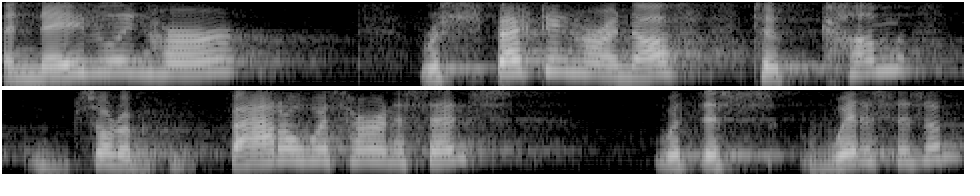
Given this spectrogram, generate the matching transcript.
enabling her, respecting her enough to come sort of battle with her in a sense with this witticism.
